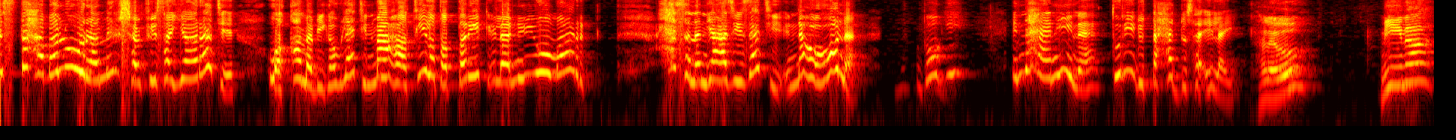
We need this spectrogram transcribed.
اصطحب لورا مرشا في سيارته وقام بجولات معها طيلة الطريق إلى نيومارك. حسنا يا عزيزتي إنه هنا. بوجي إنها نينا تريد التحدث إليك. هلو؟ نينا؟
